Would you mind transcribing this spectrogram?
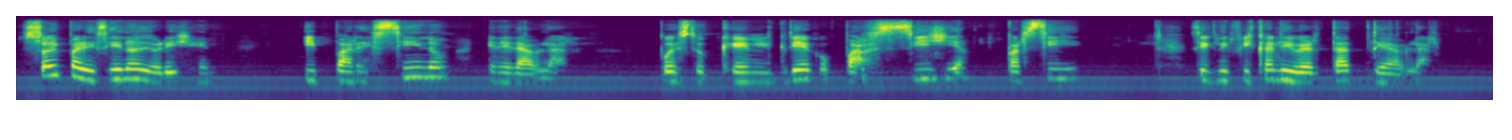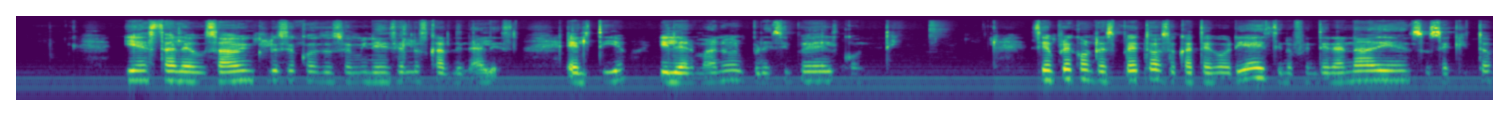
Soy parisino de origen y parisino en el hablar, puesto que en el griego parsigia, parsi, significa libertad de hablar. Y esta le ha usado incluso con sus eminencias los cardenales, el tío y el hermano del príncipe del conde siempre con respeto a su categoría y sin ofender a nadie en su séquito,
